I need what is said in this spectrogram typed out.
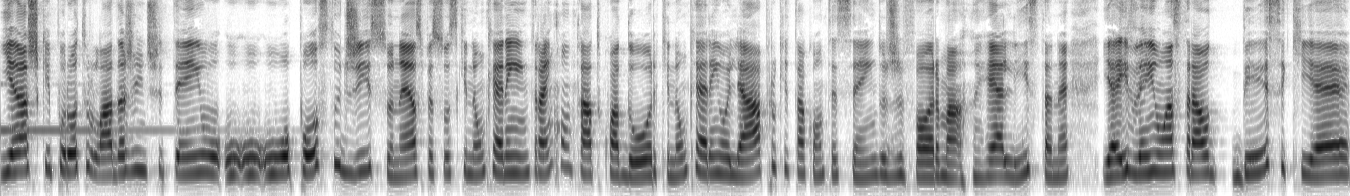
E acho que, por outro lado, a gente tem o, o, o, oposto disso, né? As pessoas que não querem entrar em contato com a dor, que não querem olhar para o que está acontecendo de forma realista, né? E aí vem um astral desse que é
